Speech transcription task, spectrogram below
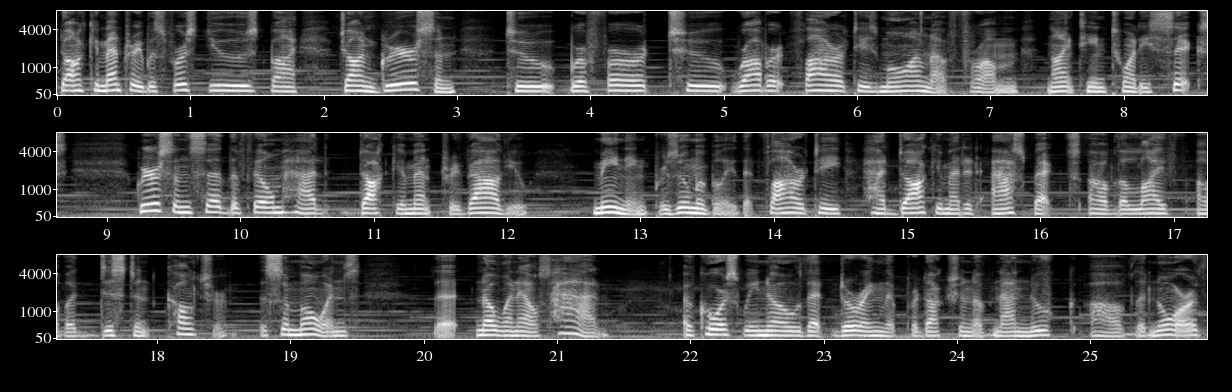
Documentary was first used by John Grierson to refer to Robert Flaherty's Moana from 1926. Grierson said the film had documentary value, meaning, presumably, that Flaherty had documented aspects of the life of a distant culture, the Samoans, that no one else had. Of course, we know that during the production of Nanook of the North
